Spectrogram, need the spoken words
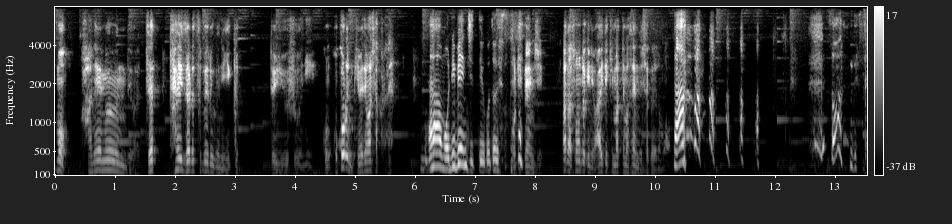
もうハネムーンでは絶対ザルツブルクに行くというふうにこの心に決めてましたからね。ああもうリベンジっていうことですね。もうリベンジまだその時には相手決まってませんでしたけれども。そうなんですか。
